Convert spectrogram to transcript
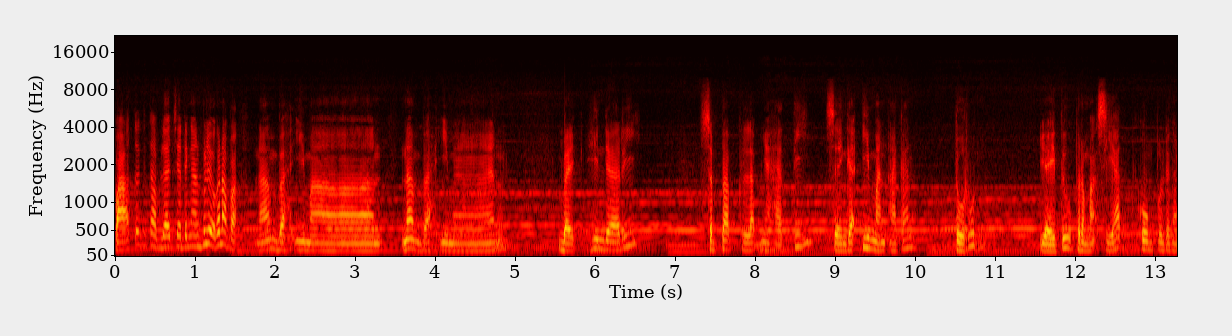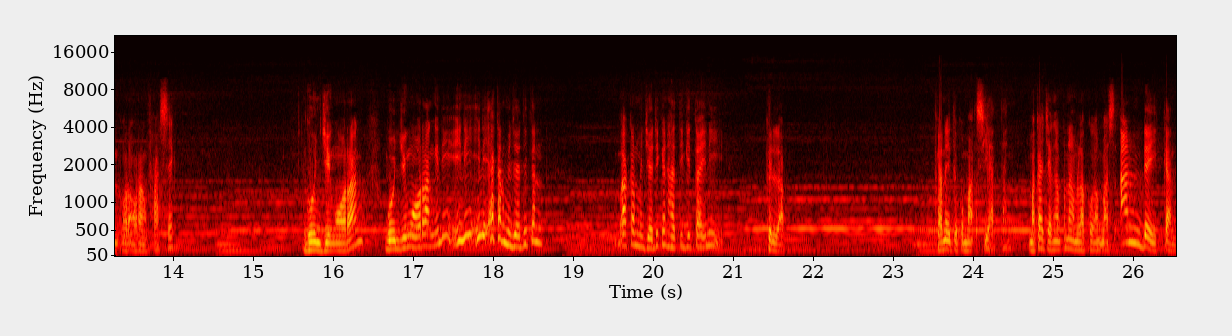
patut kita belajar dengan beliau. Kenapa? Nambah iman, nambah iman. Baik, hindari sebab gelapnya hati sehingga iman akan turun yaitu bermaksiat, kumpul dengan orang-orang fasik, gunjing orang, gunjing orang ini ini ini akan menjadikan akan menjadikan hati kita ini gelap. Karena itu kemaksiatan. Maka jangan pernah melakukan maksiat. Andaikan,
